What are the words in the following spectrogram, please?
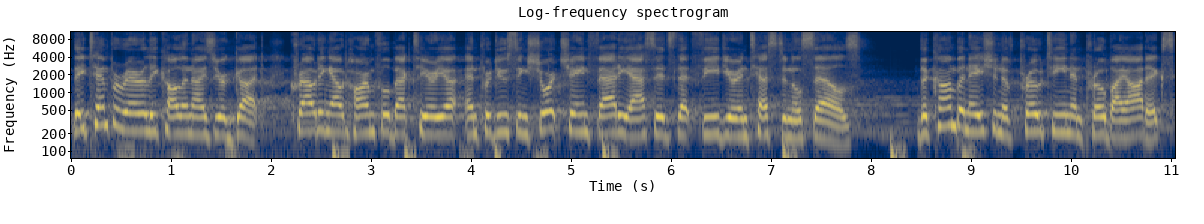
they temporarily colonize your gut, crowding out harmful bacteria and producing short-chain fatty acids that feed your intestinal cells. The combination of protein and probiotics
